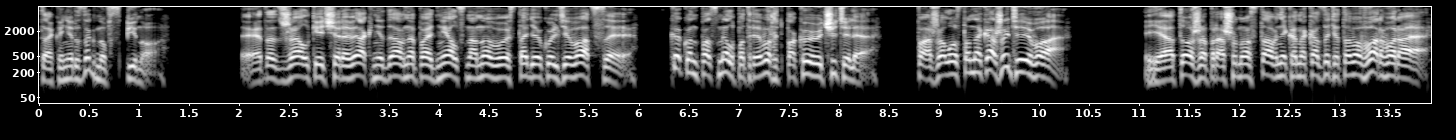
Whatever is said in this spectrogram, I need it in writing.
так и не разогнув спину. «Этот жалкий червяк недавно поднялся на новую стадию культивации. Как он посмел потревожить покой учителя? Пожалуйста, накажите его!» «Я тоже прошу наставника наказать этого варвара!»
